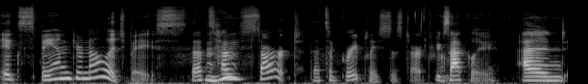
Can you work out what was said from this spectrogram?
expand your knowledge base. That's how mm-hmm. you start. That's a great place to start. From. Exactly. And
